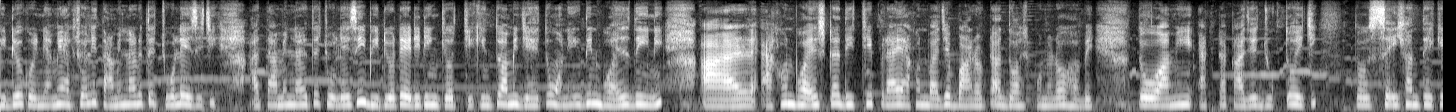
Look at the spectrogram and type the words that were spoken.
ভিডিও করিনি। আমি অ্যাকচুয়ালি তামিলনাড়ুতে চলে এসেছি। আর তামিলনাড়ুতে চলে এসেই ভিডিওটা এডিটিং করছি। কিন্তু আমি যেহেতু অনেক দিন ভয়েস দিইনি, আর এখন ভয়েসটা দিচ্ছি প্রায় এখন বাজে বারোটা দশ পনেরো হবে। তো আমি একটা কাজে যুক্ত হয়েছি। তো সেইখান থেকে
